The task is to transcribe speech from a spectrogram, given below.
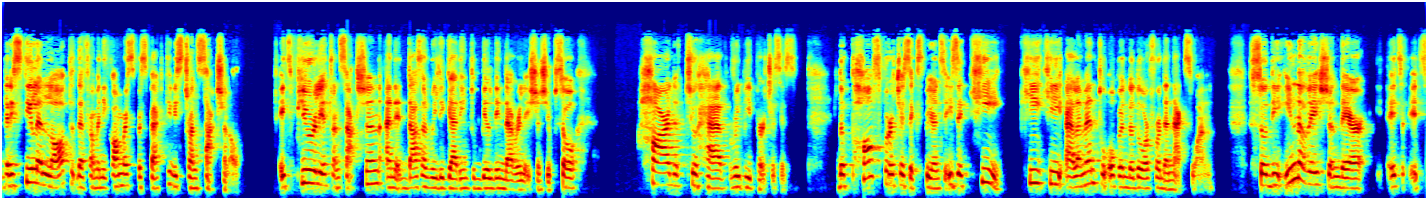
there is still a lot that from an e-commerce perspective is transactional. It's purely a transaction and it doesn't really get into building that relationship. So hard to have repeat purchases. The post purchase experience is a key key key element to open the door for the next one. So the innovation there it's it's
